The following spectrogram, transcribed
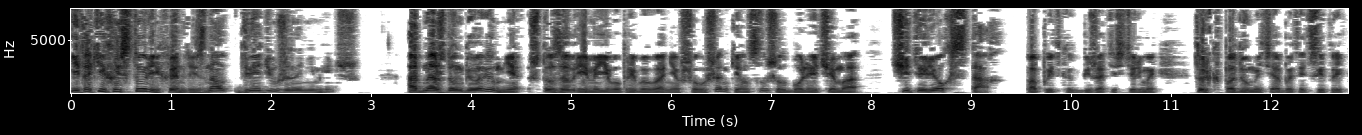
И таких историй Хенли знал две дюжины не меньше. Однажды он говорил мне, что за время его пребывания в Шоушенке он слышал более чем о четырехстах попытках бежать из тюрьмы. Только подумайте об этой цифре.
